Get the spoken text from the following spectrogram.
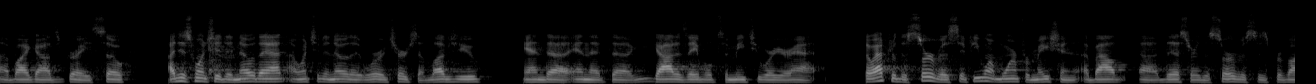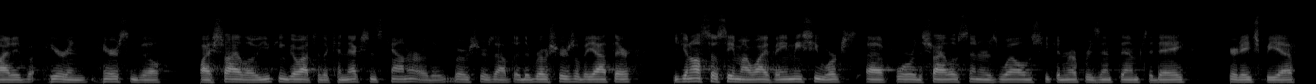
uh, by God's grace. So I just want you to know that. I want you to know that we're a church that loves you and, uh, and that uh, God is able to meet you where you're at. So after the service, if you want more information about uh, this or the services provided here in Harrisonville by Shiloh, you can go out to the connections counter or the brochures out there. The brochures will be out there. You can also see my wife Amy. She works uh, for the Shiloh Center as well, and she can represent them today here at HBF.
